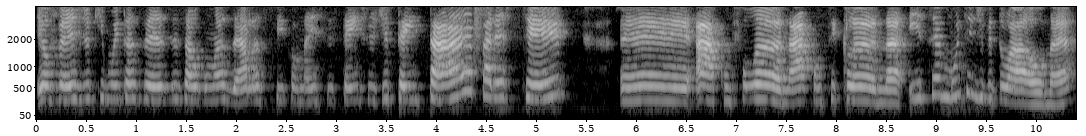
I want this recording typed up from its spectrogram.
Eu vejo que muitas vezes algumas delas ficam na insistência de tentar parecer é, ah, com fulana, ah, com ciclana. Isso é muito individual, né?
